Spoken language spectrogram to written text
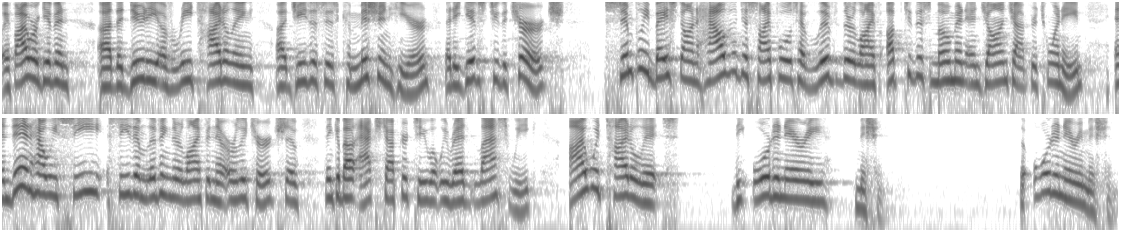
if I were given uh, the duty of retitling uh, Jesus' commission here that he gives to the church, simply based on how the disciples have lived their life up to this moment in John chapter 20, and then how we see, see them living their life in their early church. So think about Acts chapter 2, what we read last week. I would title it The Ordinary Mission. The Ordinary Mission.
